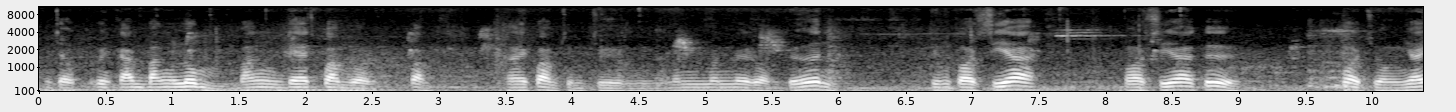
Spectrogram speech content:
มันจะเป็นการบังลมบังแดดความร้อนความให้ความชุ่มชื้นมันมันไม่ร้อนเกิน ถึงก่อเสียก่อเสียคือก่อช่วงใหญ่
